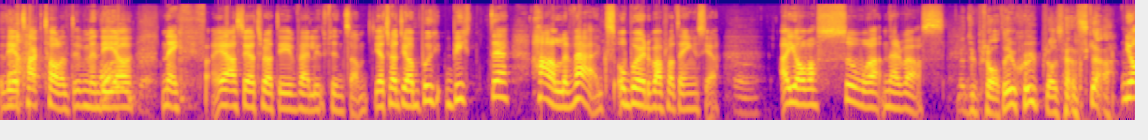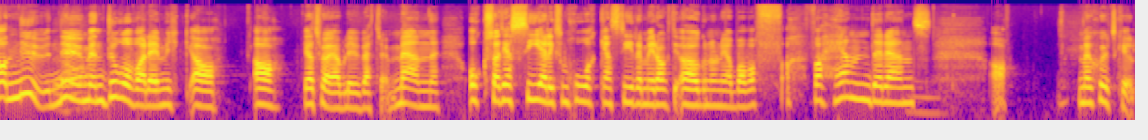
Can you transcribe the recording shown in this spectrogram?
det tacktalet. Men det jag, nej, fan, alltså jag tror att det är väldigt pinsamt. Jag tror att jag by- bytte halvvägs och började bara prata engelska. Jag var så nervös. Men du pratar ju sjukt bra svenska. Ja, nu, nu, men då var det mycket, ja, ja, jag tror jag har blivit bättre. Men också att jag ser liksom Håkan stirra mig rakt i ögonen och jag bara, vad, vad händer ens? Ja, men sjukt kul.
